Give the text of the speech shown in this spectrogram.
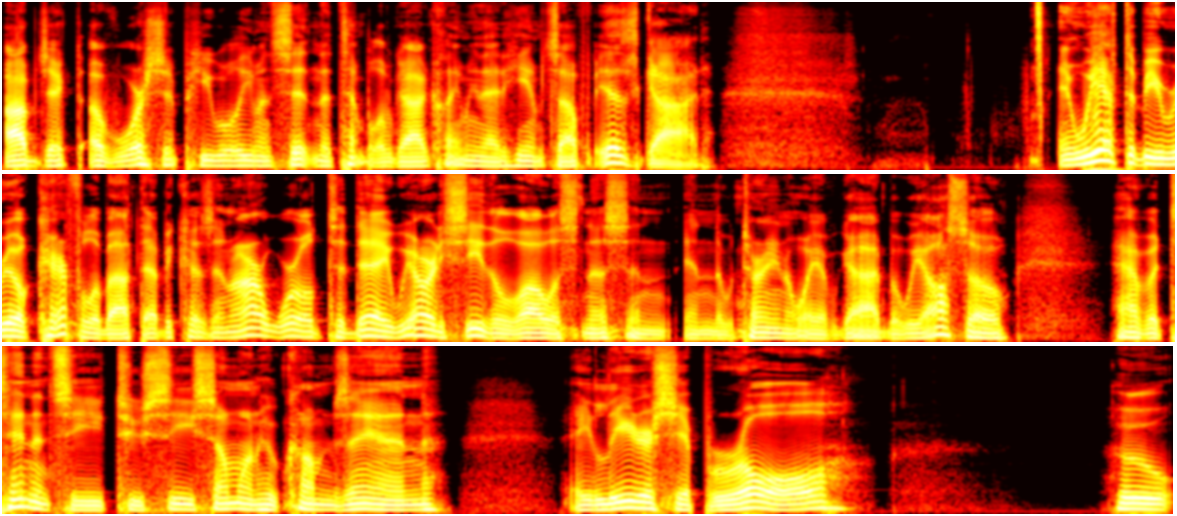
object of worship. He will even sit in the temple of God, claiming that he himself is God. And we have to be real careful about that because in our world today, we already see the lawlessness and, and the turning away of God, but we also have a tendency to see someone who comes in a leadership role who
